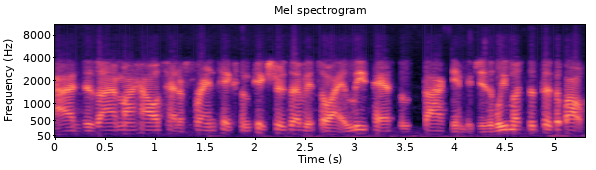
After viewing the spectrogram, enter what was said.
I designed my house, had a friend take some pictures of it, so I at least had some stock images. We must have took about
